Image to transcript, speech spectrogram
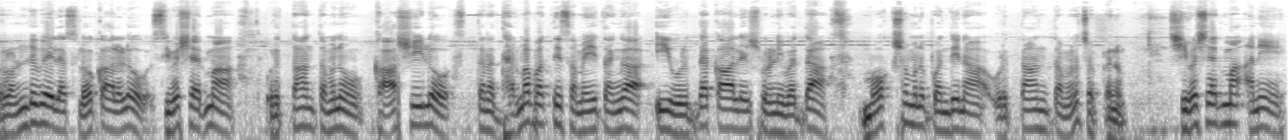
రెండు వేల శ్లోకాలలో శివశర్మ వృత్తాంతమును కాశీలో తన ధర్మపత్ని సమేతంగా ఈ వృద్ధకాళేశ్వరుని వద్ద మోక్షమును పొందిన వృత్తాంతమును చెప్పాను. శివశర్మ అనే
